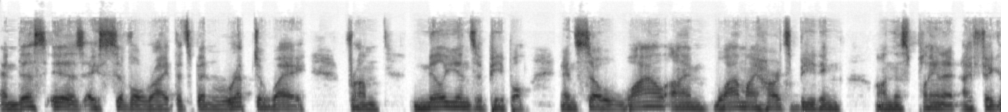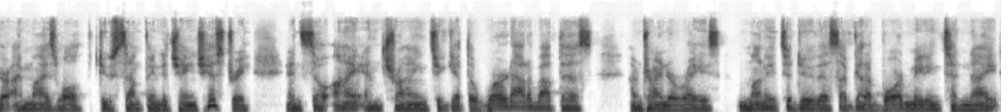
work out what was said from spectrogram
And this is a civil right that's been ripped away from millions of people. And so while I'm while my heart's beating on this planet, I figure I might as well do something to change history. And so I am trying to get the word out about this. I'm trying to raise money to do this. I've got a board meeting tonight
